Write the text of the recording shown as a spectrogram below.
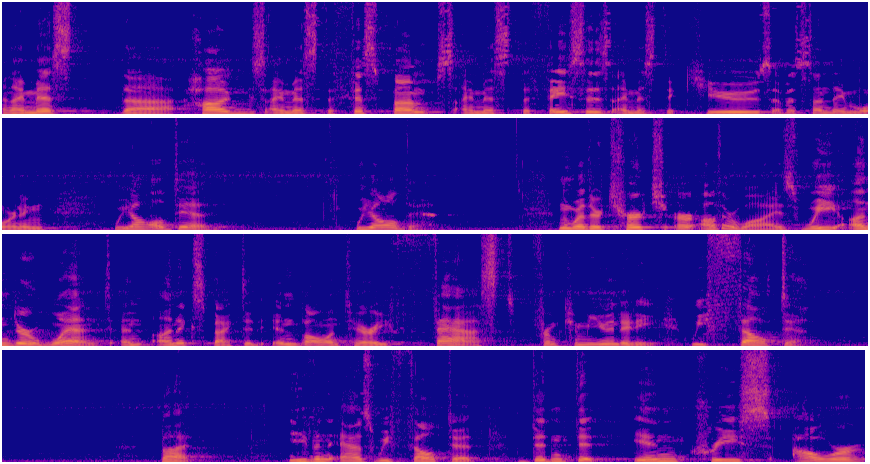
And I missed the hugs, I missed the fist bumps, I missed the faces, I missed the cues of a Sunday morning. We all did. We all did. And whether church or otherwise, we underwent an unexpected, involuntary fast from community. We felt it. But even as we felt it, didn't it increase our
